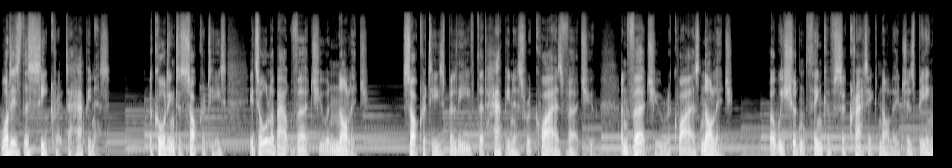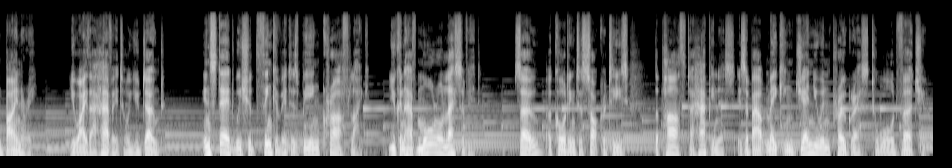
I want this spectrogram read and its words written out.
What is the secret to happiness? According to Socrates, it's all about virtue and knowledge. Socrates believed that happiness requires virtue, and virtue requires knowledge. But we shouldn't think of Socratic knowledge as being binary. You either have it or you don't. Instead, we should think of it as being craft-like. You can have more or less of it. So, according to Socrates, the path to happiness is about making genuine progress toward virtue.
